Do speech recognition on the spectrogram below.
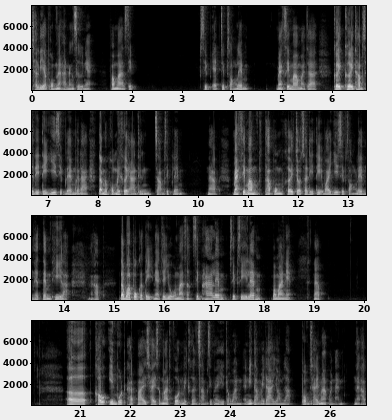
เฉลี่ยผมนะอ่านหนังสือเนี่ยประมาณ 10 11 12 เล่มแม็กซิมัมอาจจะเคยเคยทำสถิติ 20 เล่มก็ได้ แต่ผมไม่เคยอ่านถึง 30 เล่มนะครับแม็กซิมัมถ้าผมเคยจดสถิติไว้ 22 เล่มเนี่ยเต็มที่ละนะครับแต่ว่าปกติเนี่ยจะอยู่ประมาณสัก 15 เล่ม 14 เล่มประมาณนี้นะครับเออเขา input ถัดไปใช้สมาร์ทโฟนไม่เกิน 30 นาทีต่อวัน อันนี้ทำไม่ได้ยอมรับ ผมใช้มากกว่านั้นนะครับ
